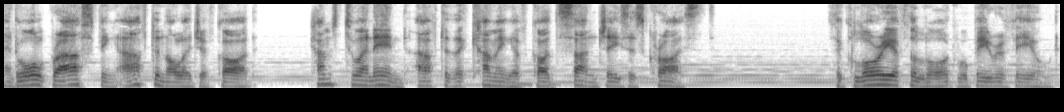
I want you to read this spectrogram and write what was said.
and all grasping after knowledge of God comes to an end after the coming of God's Son, Jesus Christ. The glory of the Lord will be revealed.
